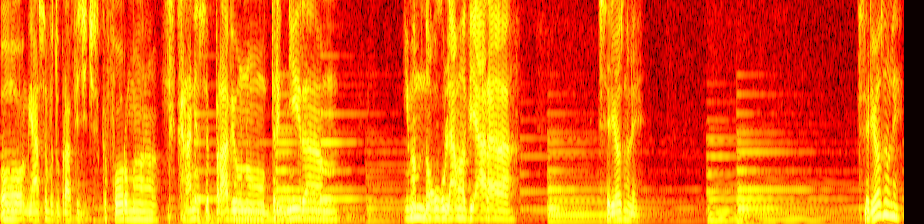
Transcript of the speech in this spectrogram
О, ми аз съм в добра физическа форма, храня се правилно, тренирам, имам много голяма вяра. Сериозно ли? Сериозно ли?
